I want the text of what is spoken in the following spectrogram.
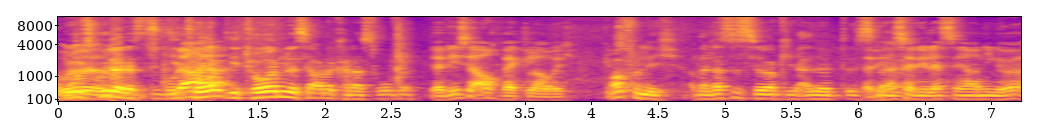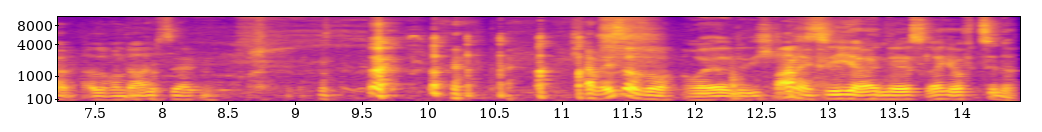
Obwohl Oder Scooter, das, Scooter, die, ja. Tor, die Torhymne ist ja auch eine Katastrophe. Ja, die ist ja auch weg, glaube ich. Hoffentlich. Aber das ist wirklich, also das Ja, die hast du ja die letzten Jahre nie gehört. Also von daher. selten. Ja, aber ist doch so. Aber ja, ich, sehe hier einen, der ist gleich auf Zinne.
